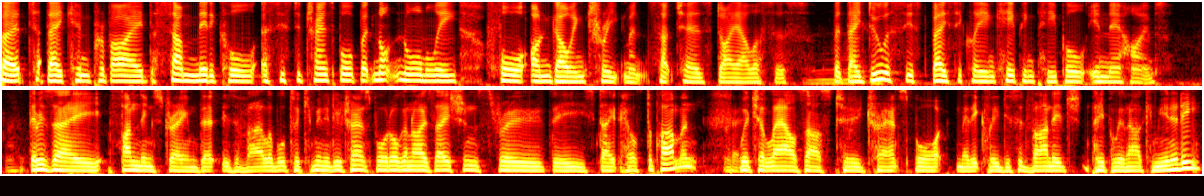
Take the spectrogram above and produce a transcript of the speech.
but they can provide some medical assisted transport, but not normally for ongoing treatment, such as dialysis. But they do assist basically in keeping people in their homes. There is a funding stream that is available to community transport organisations through the State Health Department, okay. which allows us to transport medically disadvantaged people in our community.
